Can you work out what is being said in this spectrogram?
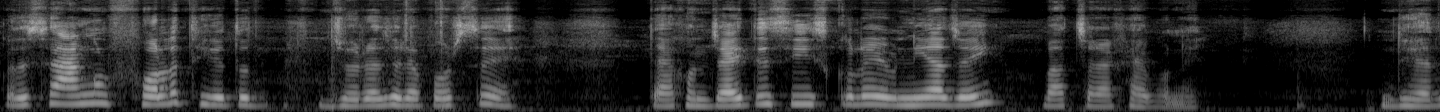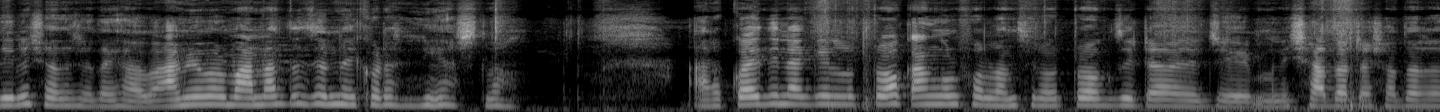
কোথায় আঙুর ফলের থেকে তো ঝোরা ঝোরা পড়ছে। তা এখন যাইতেছি স্কুলে, নিয়ে যাই, বাচ্চারা খাইব না। ধুয়া দিলে সাথে সাথে খাব আমি আবার মানাতে জন্য কটা নিয়ে আসলাম। আর কয়েকদিন আগে টক আঙুর ফল আনছিল। টক যেটা যে মানে সাদাটা সাদাটা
